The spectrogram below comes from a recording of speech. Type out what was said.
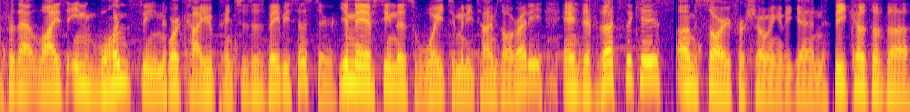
for that lies in one scene where Caillou pinches his baby sister. You may have seen this way too many times already, and if that's the case, I'm sorry for showing it again. Because of the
